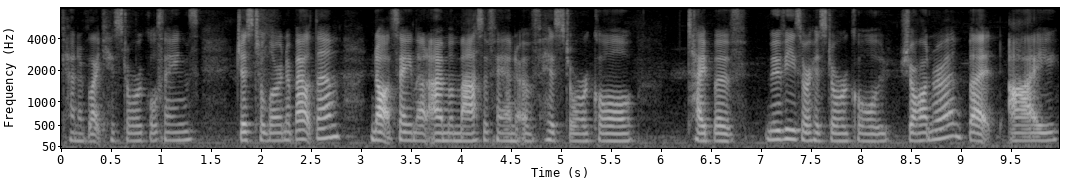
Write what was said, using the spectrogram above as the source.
kind of like historical things just to learn about them. Not saying that I'm a massive fan of historical type of movies or historical genre, but I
